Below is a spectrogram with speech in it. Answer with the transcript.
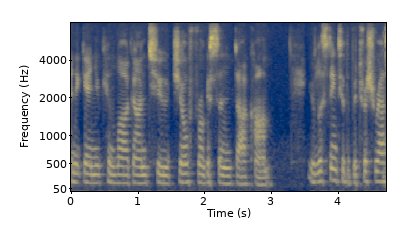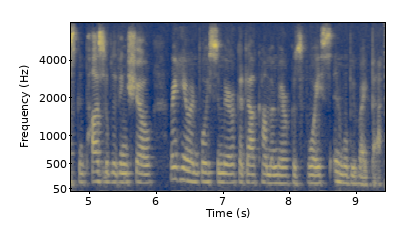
And again, you can log on to jillferguson.com. You're listening to the Patricia Raskin Positive Living Show right here on VoiceAmerica.com, America's Voice, and we'll be right back.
